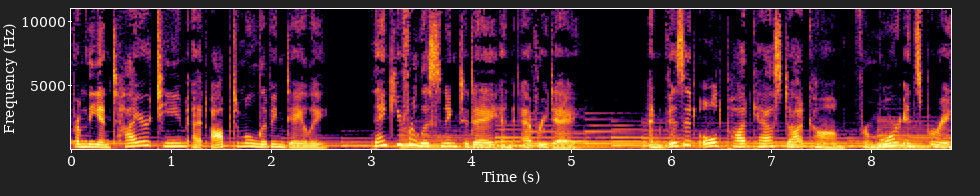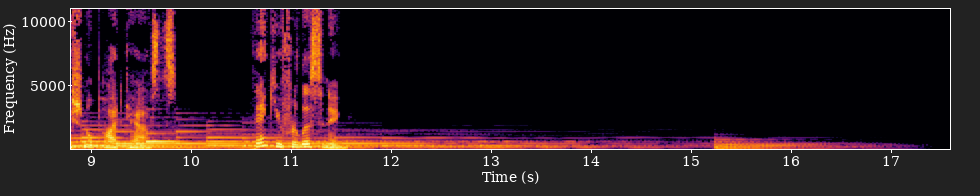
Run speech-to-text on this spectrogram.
From the entire team at Optimal Living Daily, thank you for listening today and every day. And visit oldpodcast.com for more inspirational podcasts. Thank you for listening.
